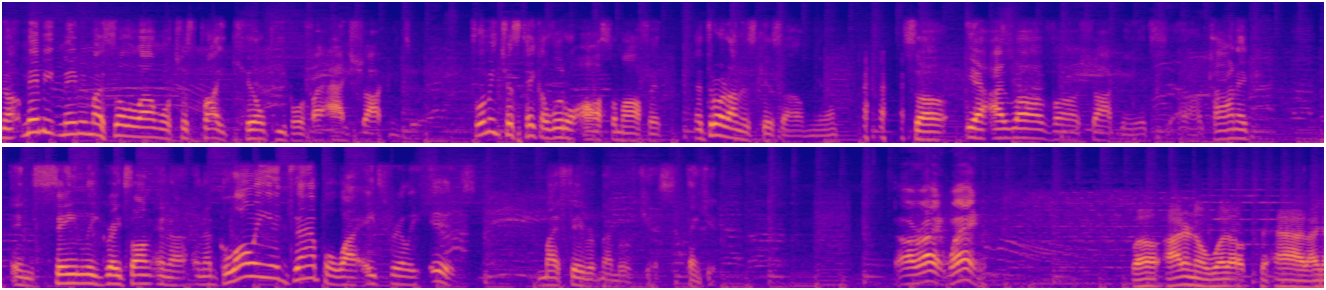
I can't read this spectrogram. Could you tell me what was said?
you know, maybe maybe my solo album will just probably kill people if I add shock me to it. So let me just take a little awesome off it and throw it on this Kiss album, you know. so yeah, I love uh, "Shock Me." It's uh, iconic, insanely great song, and a and a glowing example why Ace Frehley is my favorite member of Kiss. Thank you. All right, Wang. Well, I don't know what else to add. I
